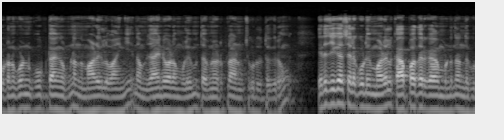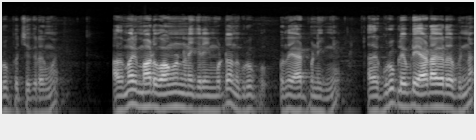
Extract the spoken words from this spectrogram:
உடனுக்குடன் கூப்பிட்டாங்க அப்படின்னா அந்த மாடுகள் வாங்கி நம்ம ஜாயிண்ட் வாடகை மூலியமாக தமிழ்நாடு அனுப்பிச்சு கொடுத்துருக்குறோம் இறைச்சிக்காக செல்லக்கூடிய மாடுகள் காப்பாற்றுறதுக்காக மட்டும்தான் அந்த குரூப் வச்சுக்கிறவங்க அது மாதிரி மாடு வாங்கணும்னு நினைக்கிறீங்க மட்டும் அந்த குரூப் வந்து ஆட் பண்ணிக்கங்க. அது குரூப்பில் எப்படி ஆட் ஆகுறது அப்படின்னா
